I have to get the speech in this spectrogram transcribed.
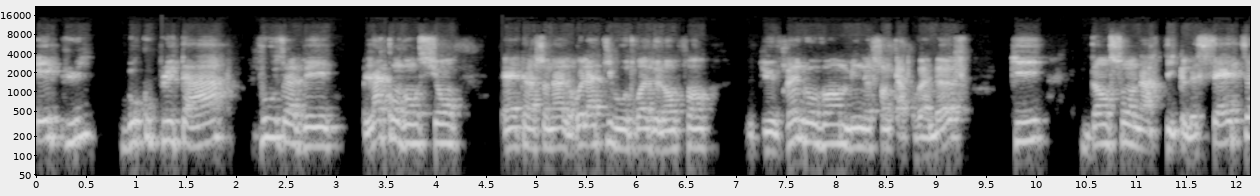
Et puis, beaucoup plus tard, vous avez la Convention internationale relative aux droits de l'enfant du 20 novembre 1989 qui, dans son article 7,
